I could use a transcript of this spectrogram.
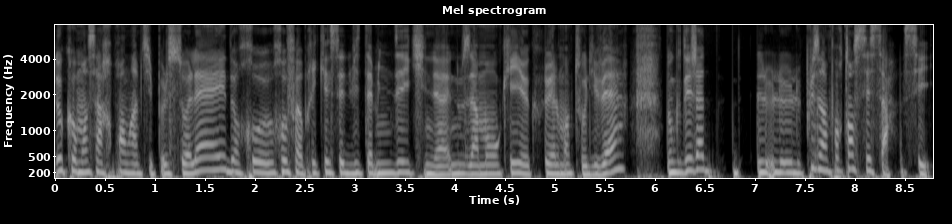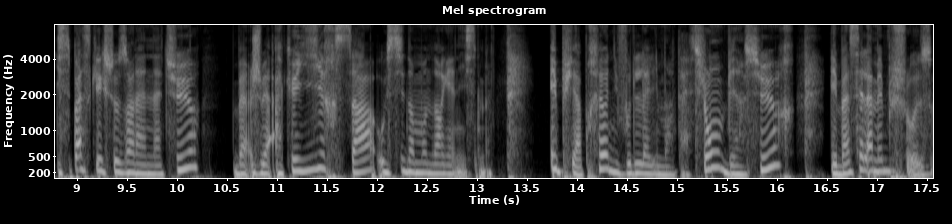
de commencer à reprendre un petit peu le soleil, de refabriquer cette vitamine D qui nous a manqué cruellement tout l'hiver. Donc déjà, le, plus important, c'est ça. C'est il se passe quelque chose dans la nature, ben, je vais accueillir ça aussi dans mon organisme. Et puis après, au niveau de l'alimentation, bien sûr, eh ben, c'est la même chose.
